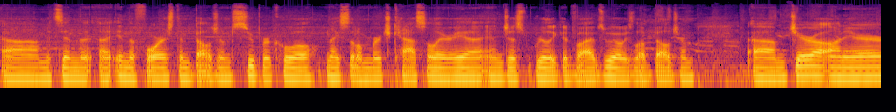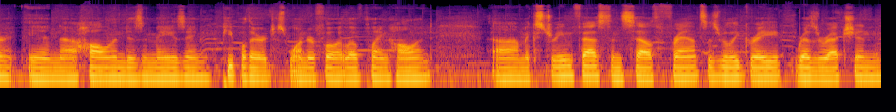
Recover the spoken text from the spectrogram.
Um, it's in the uh, in the forest in Belgium. Super cool. Nice little merch castle area and just really good vibes. We always love Belgium. Um, Jera on Air in uh, Holland is amazing. People there are just wonderful. I love playing Holland. Um, Extreme Fest in South France is really great. Resurrection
